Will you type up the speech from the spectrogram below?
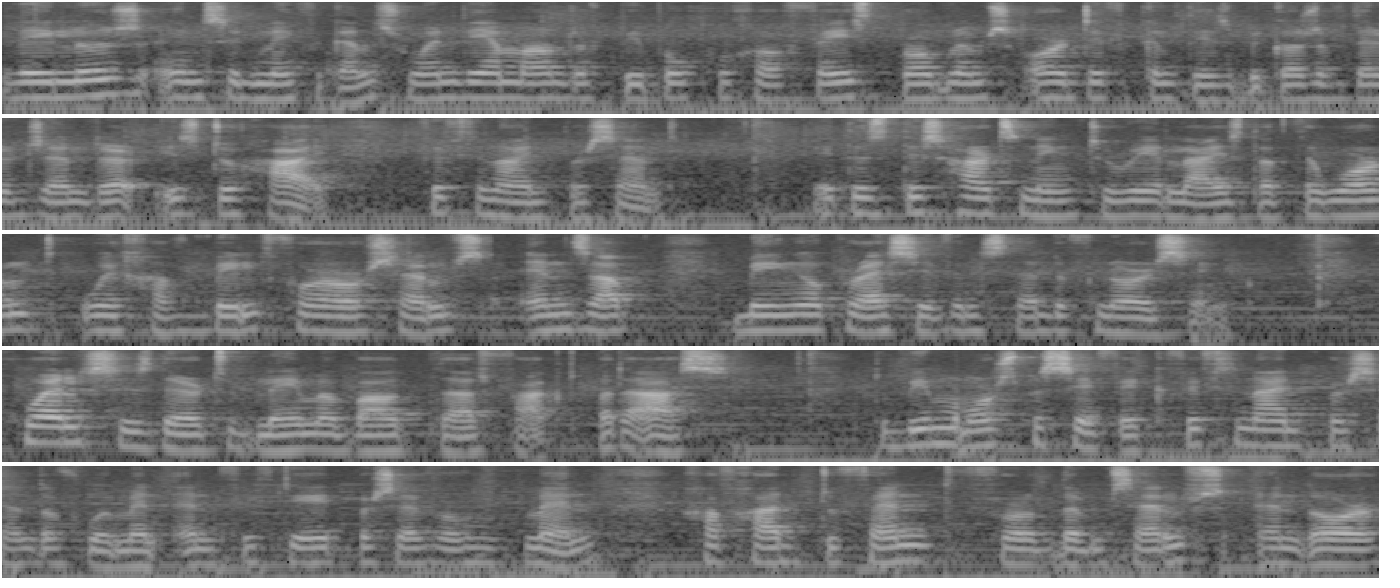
they lose in significance when the amount of people who have faced problems or difficulties because of their gender is too high 59%. It is disheartening to realize that the world we have built for ourselves ends up being oppressive instead of nourishing. Who else is there to blame about that fact but us? To be more specific, 59% of women and 58% of men have had to fend for themselves and or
